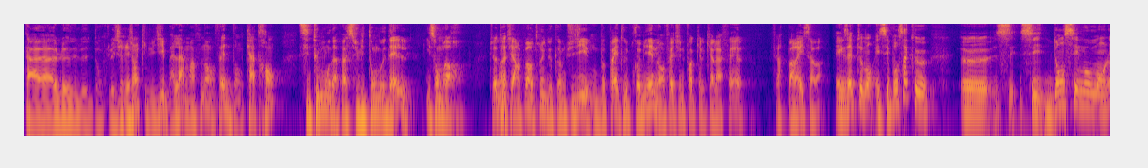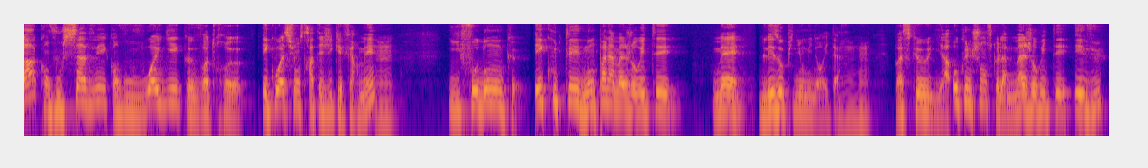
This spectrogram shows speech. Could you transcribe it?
t'as le, le- donc le dirigeant qui lui dit, bah là maintenant en fait, dans quatre ans, si tout le monde n'a pas suivi ton modèle, ils sont morts. Tu vois, donc il y a un peu un truc de comme tu dis, on peut pas être le premier, mais en fait une fois que quelqu'un l'a fait, faire pareil, ça va. Exactement. Et c'est pour ça que euh, c'est dans ces moments-là, quand vous savez, quand vous voyez que votre euh, équation stratégique est fermée, Mm. il faut donc écouter non pas la majorité, mais les opinions minoritaires. Mhm. Parce qu'il n'y a aucune chance que la majorité ait vu,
